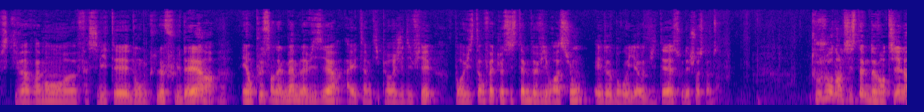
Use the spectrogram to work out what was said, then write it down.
ce qui va vraiment euh, faciliter donc le flux d'air. Et en plus, en elle-même, la visière a été un petit peu rigidifiée pour éviter en fait le système de vibration et de bruit à haute vitesse ou des choses comme ça. Toujours dans le système de ventile,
